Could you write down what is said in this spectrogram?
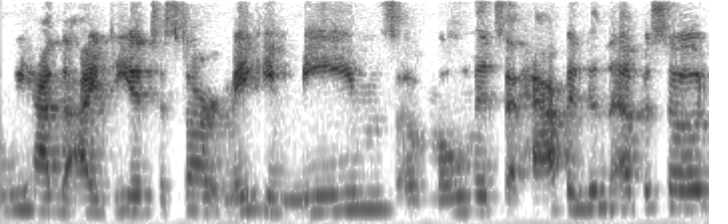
we had the idea to start making memes of moments that happened in the episode.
